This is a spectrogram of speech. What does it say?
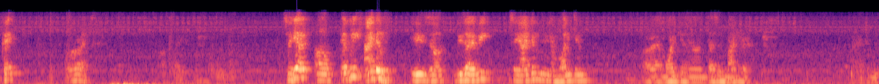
Okay? Alright. Okay. So here uh, every atom is uh, these are every say atom in a molecule or a molecule you know, doesn't matter. Atom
